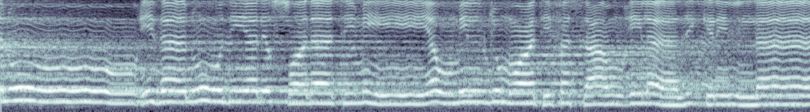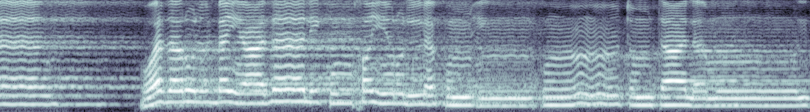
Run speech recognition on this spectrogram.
آمنوا إذا نودي للصلاة من يوم الجمعة فاسعوا إلى ذكر الله وذروا البيع ذلكم خير لكم إن كنتم تعلمون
